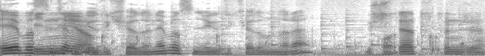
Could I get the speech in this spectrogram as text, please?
E basınca mı Bilmiyorum. gözüküyordu? Ne basınca gözüküyordu bunlara? Üstüne tutunca.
